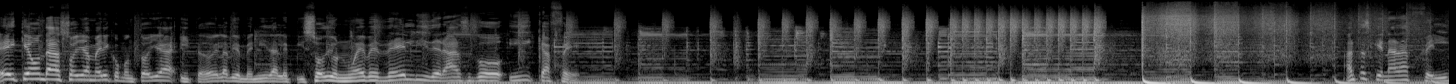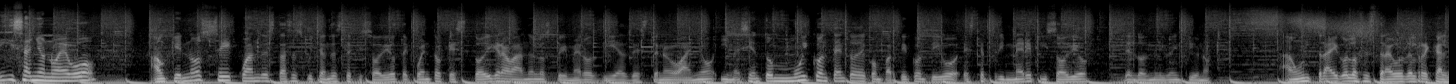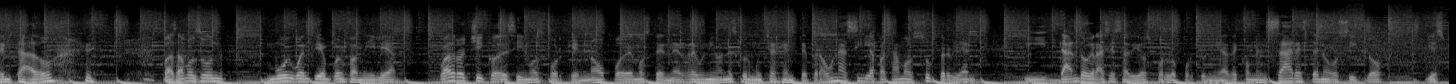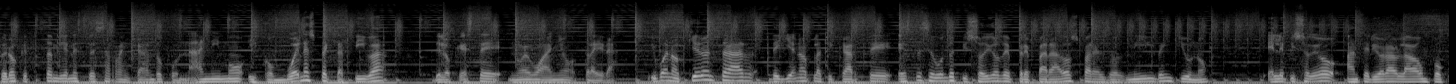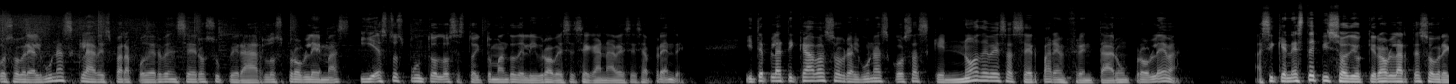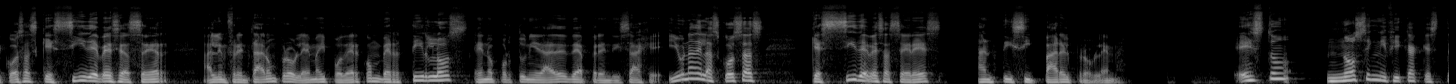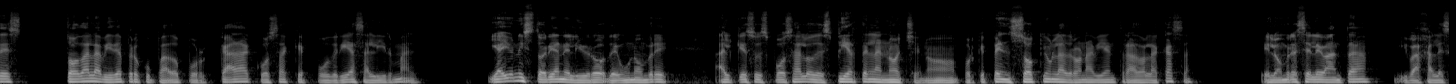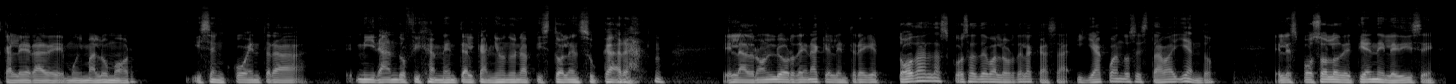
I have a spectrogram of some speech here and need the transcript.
Hey, ¿qué onda? Soy Américo Montoya y te doy la bienvenida al episodio 9 de Liderazgo y Café. Antes que nada, feliz año nuevo. Aunque no sé cuándo estás escuchando este episodio, te cuento que estoy grabando en los primeros días de este nuevo año y me siento muy contento de compartir contigo este primer episodio del 2021. Aún traigo los estragos del recalentado. Pasamos un muy buen tiempo en familia. Cuadro chico decimos porque no podemos tener reuniones con mucha gente, pero aún así la pasamos súper bien y dando gracias a Dios por la oportunidad de comenzar este nuevo ciclo y espero que tú también estés arrancando con ánimo y con buena expectativa de lo que este nuevo año traerá. Y bueno, quiero entrar de lleno a platicarte este segundo episodio de Preparados para el 2021 el episodio anterior hablaba un poco sobre algunas claves para poder vencer o superar los problemas y estos puntos los estoy tomando del libro A veces se gana, a veces se aprende. Y te platicaba sobre algunas cosas que no debes hacer para enfrentar un problema. Así que en este episodio quiero hablarte sobre cosas que sí debes hacer al enfrentar un problema y poder convertirlos en oportunidades de aprendizaje. Y una de las cosas que sí debes hacer es anticipar el problema. Esto no significa que estés toda la vida preocupado por cada cosa que podría salir mal. Y hay una historia en el libro de un hombre al que su esposa lo despierta en la noche, ¿no? Porque pensó que un ladrón había entrado a la casa. El hombre se levanta y baja la escalera de muy mal humor y se encuentra mirando fijamente al cañón de una pistola en su cara. El ladrón le ordena que le entregue todas las cosas de valor de la casa y ya cuando se estaba yendo, el esposo lo detiene y le dice,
